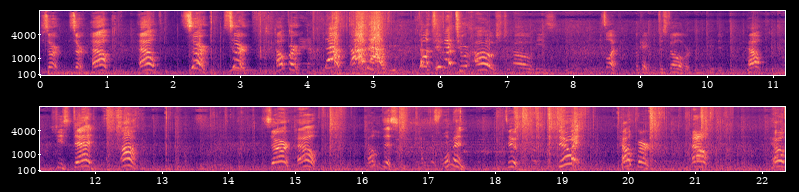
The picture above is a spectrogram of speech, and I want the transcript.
sir, sir, help, help, sir, sir, help her! No, oh no! Don't do that to her. Oh, oh, he's he's alive. Okay, he just fell over. Okay, help! She's dead. Oh, sir, help! Help this, help this woman, dude, do it! Help her! Help! Help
